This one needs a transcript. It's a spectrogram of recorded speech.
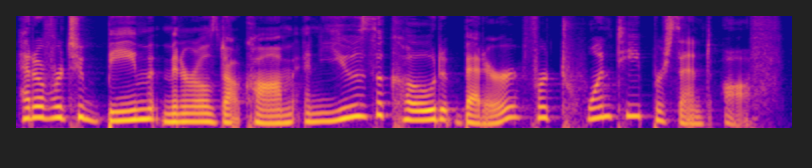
Head over to beamminerals.com and use the code BETTER for 20% off.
